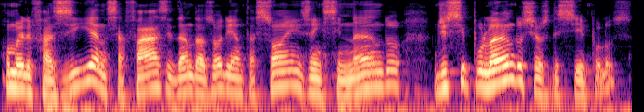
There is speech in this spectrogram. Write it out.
como ele fazia nessa fase, dando as orientações, ensinando, discipulando os seus discípulos.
